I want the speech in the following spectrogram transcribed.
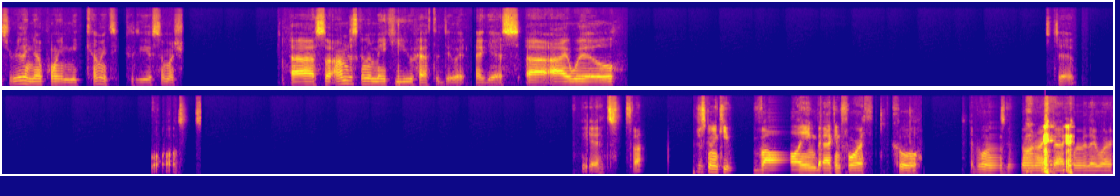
there's really no point in me coming to you because you have so much. Uh, so I'm just gonna make you have to do it, I guess. Uh, I will. Step. Walls. Yeah, it's fine. I'm just gonna keep volleying back and forth. Cool. Everyone's going right back where they were.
